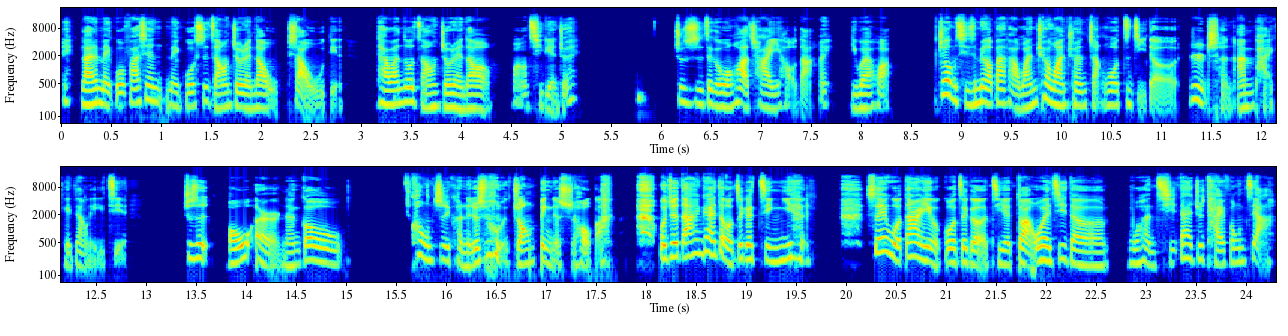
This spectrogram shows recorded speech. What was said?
诶，来了美国，发现美国是早上九点到下午五点，台湾都早上九点到晚上七点，就诶，就是这个文化差异好大。诶，题外话，就我们其实没有办法完全完全掌握自己的日程安排，可以这样理解，就是偶尔能够控制，可能就是我们装病的时候吧。我觉得大家应该都有这个经验。所以我当然也有过这个阶段，我也记得我很期待就台风假，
